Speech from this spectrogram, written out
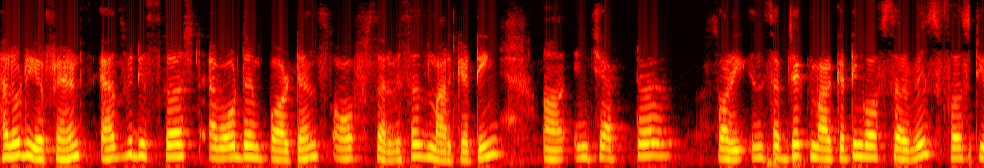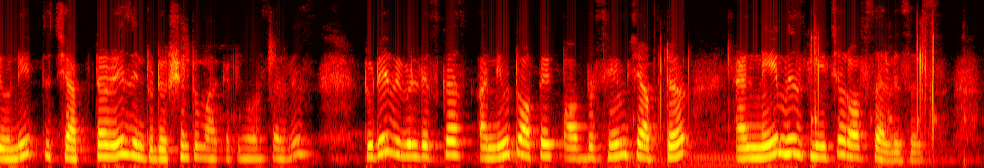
Hello dear friends, as we discussed about the importance of services marketing uh, in chapter sorry in subject marketing of service first unit the chapter is introduction to marketing of service. Today we will discuss a new topic of the same chapter and name is nature of services.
